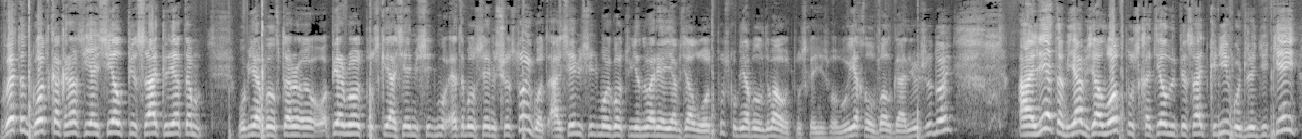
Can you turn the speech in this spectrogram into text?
В этот год как раз я сел писать летом. У меня был второй, первый отпуск, я 77 это был 76 год, а 77 год в январе я взял отпуск. У меня было два отпуска, я не вспомнил. Уехал в Болгарию с женой. А летом я взял отпуск, хотел написать книгу для детей,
